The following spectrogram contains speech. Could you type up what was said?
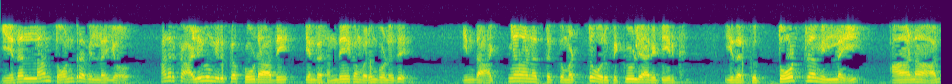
எதெல்லாம் தோன்றவில்லையோ அதற்கு அழிவும் இருக்கக்கூடாது என்ற சந்தேகம் வரும் பொழுது இந்த அஜானத்துக்கு மட்டும் ஒரு பெக்யூலியாரிட்டி இருக்கு. இதற்கு தோற்றம் இல்லை ஆனால்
